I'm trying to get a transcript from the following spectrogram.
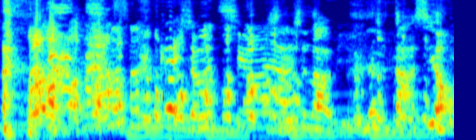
干什么车呀？谁是蜡笔？人家是大象。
